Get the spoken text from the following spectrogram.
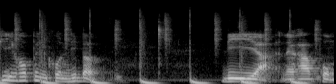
พี่เขาเป็นคนที่แบบ ดีอะนะครับ ผม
